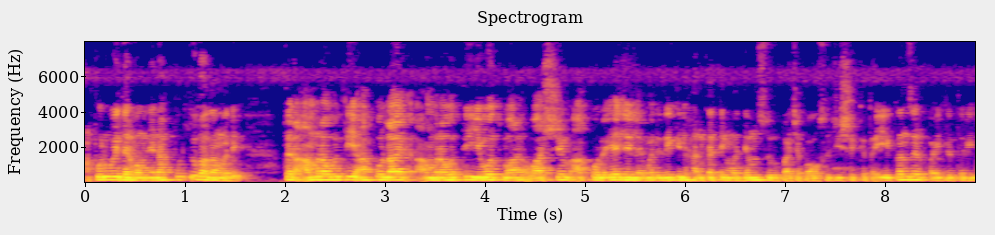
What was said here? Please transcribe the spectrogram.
पूर्व विदर्भामध्ये नागपूर विभागामध्ये. तर अमरावती अकोला अमरावती यवतमाळ वाशिम अकोला या जिल्ह्यामध्ये देखील हलका ते मध्यम स्वरूपाच्या पावसाची शक्यता एकंदर जर पाहिजे तरी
